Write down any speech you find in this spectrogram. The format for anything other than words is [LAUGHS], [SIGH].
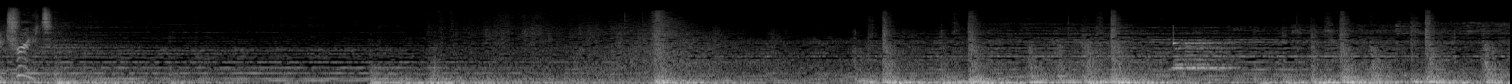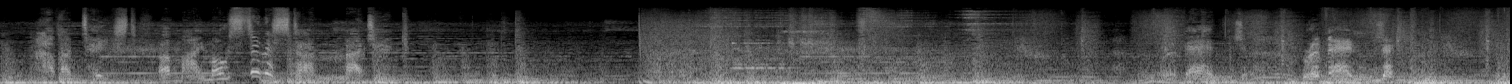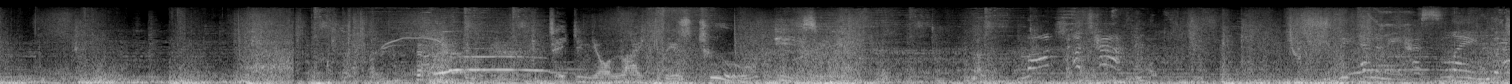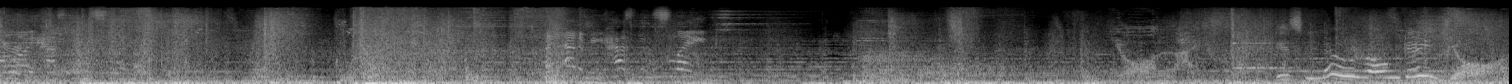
retreat! Have a taste of my most sinister magic. Revenge! Revenge! [LAUGHS] Taking your life is too easy. Launch attack! The enemy has slain the turtle. has been slain. An enemy has been slain. Your life is no longer yours.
